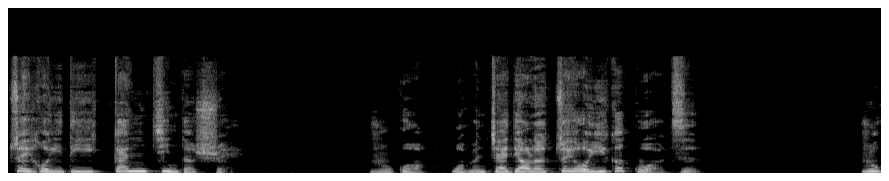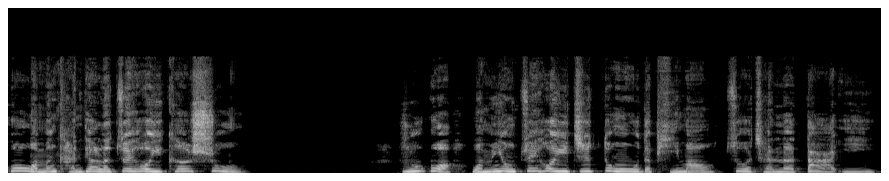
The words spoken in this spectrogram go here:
最后一滴干净的水，如果我们摘掉了最后一个果子，如果我们砍掉了最后一棵树，如果我们用最后一只动物的皮毛做成了大衣，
